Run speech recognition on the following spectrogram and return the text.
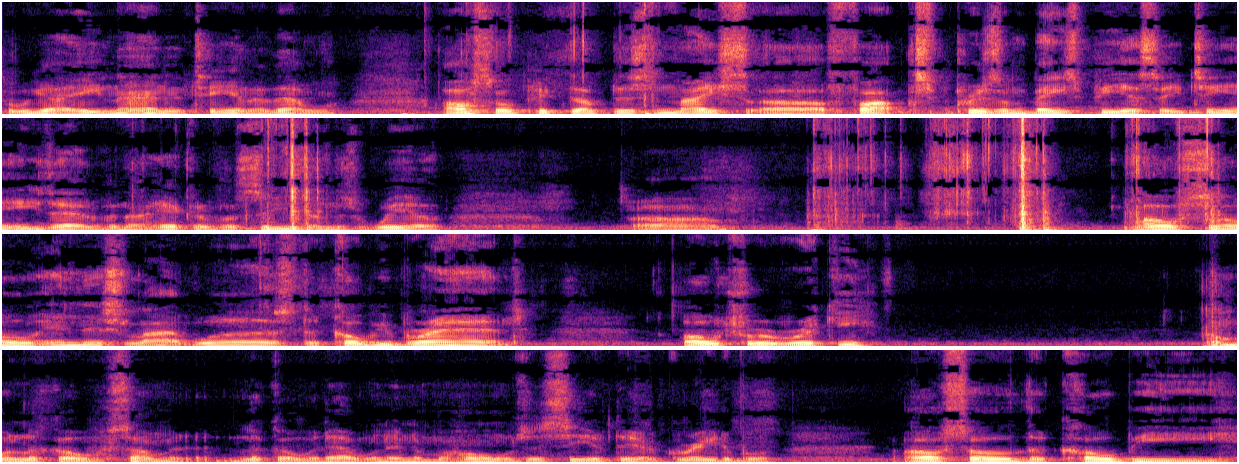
So we got 8, 9, and 10 of that one. Also picked up this nice uh, Fox Prism Base PSA 10. He's having a heck of a season as well. Um, Mm-hmm. also in this lot was the Kobe Bryant Ultra Rookie. I'm gonna look over some, look over that one in the Mahomes and see if they're gradable. Also the Kobe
